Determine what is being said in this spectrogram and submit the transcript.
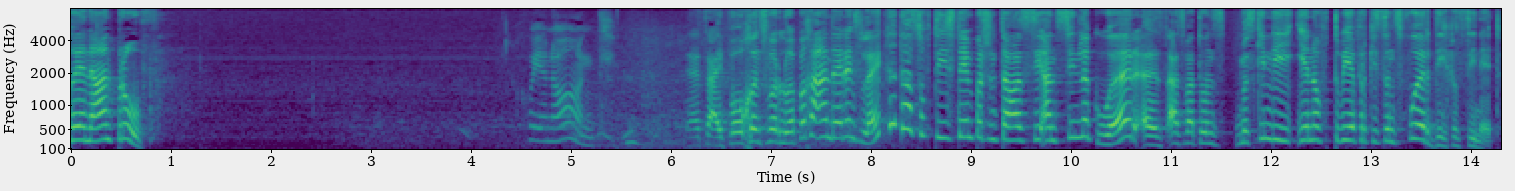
Goeienaand prof. Goeienaand. Dit sê volgens voorlopige aanduidings lyk dit asof die stempersentasie aansienlik hoër is as wat ons miskien die een of twee verkiesings voor die gesien het.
